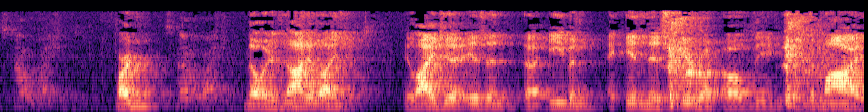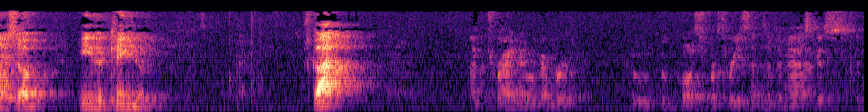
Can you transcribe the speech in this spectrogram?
It's not Elijah. Pardon? It's not Elijah. No, it is not Elijah. Elijah isn't uh, even in this era of the, the demise of either kingdom. Scott? I'm trying to remember who, who quotes for three sins of Damascus. And,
